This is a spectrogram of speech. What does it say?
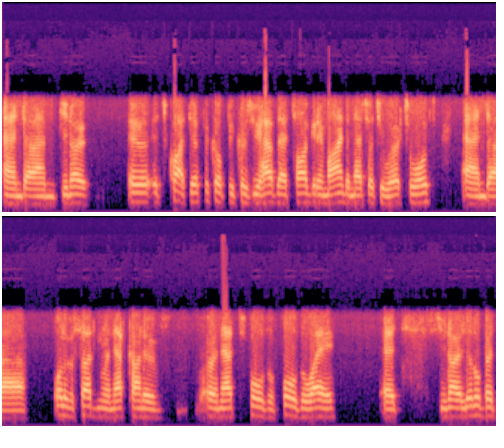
And um, you know, it, it's quite difficult because you have that target in mind and that's what you work towards. And uh, all of a sudden, when that kind of when that falls or falls away, it's you know, a little bit,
